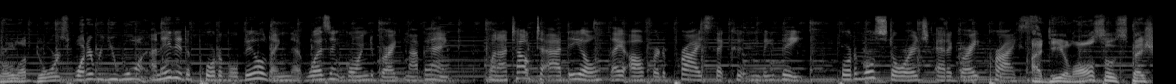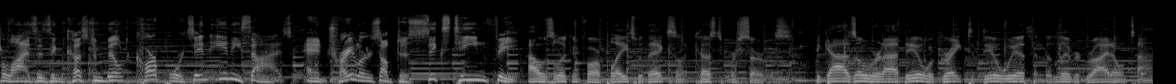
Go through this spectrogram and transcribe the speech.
roll up doors, whatever you want. I needed a portable building that wasn't going to break my bank. When I talked to Ideal, they offered a price that couldn't be beat portable storage at a great price. Ideal also specializes in custom built carports in any size and trailers up to 16 feet. I was looking for a place with excellent customer service. The guys over at Ideal were great to deal with and delivered right on time.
